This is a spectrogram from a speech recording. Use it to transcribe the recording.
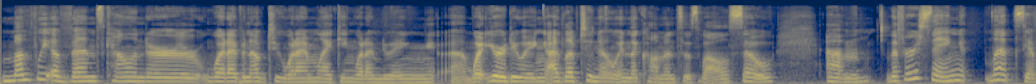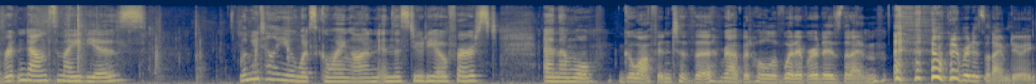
monthly events calendar, what I've been up to, what I'm liking, what I'm doing, um, what you're doing. I'd love to know in the comments as well. So, um, the first thing, let's see, I've written down some ideas. Let me tell you what's going on in the studio first, and then we'll go off into the rabbit hole of whatever it is that I'm, whatever it is that I'm doing.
